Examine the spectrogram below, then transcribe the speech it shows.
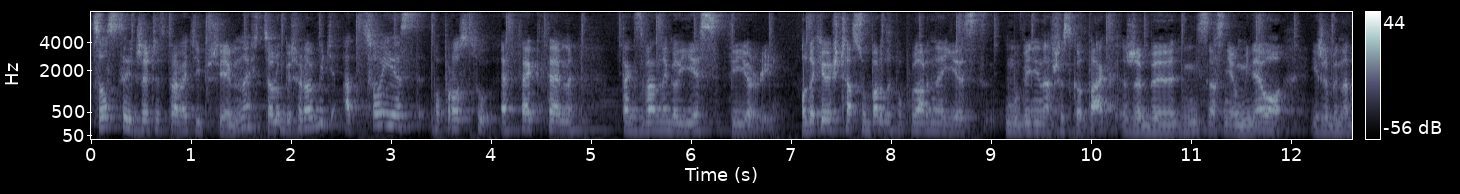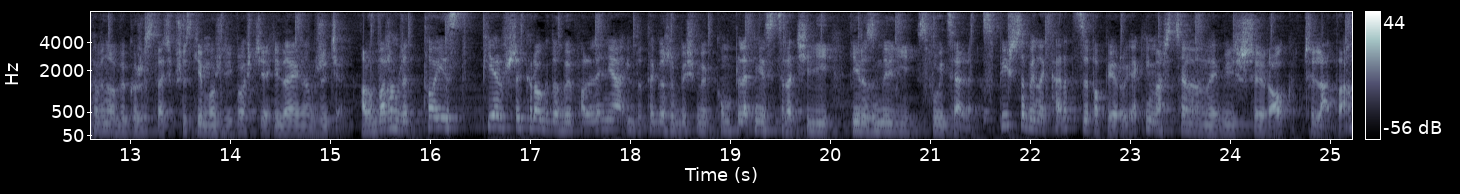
co z tych rzeczy sprawia Ci przyjemność, co lubisz robić, a co jest po prostu efektem tak zwanego yes theory. Od jakiegoś czasu bardzo popularne jest mówienie na wszystko tak, żeby nic nas nie ominęło i żeby na pewno wykorzystać wszystkie możliwości, jakie daje nam życie. Ale uważam, że to jest pierwszy krok do wypalenia i do tego, żebyśmy kompletnie stracili i rozmyli swój cel. Spisz sobie na kartce papieru, jaki masz cel na najbliższy rok czy lata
